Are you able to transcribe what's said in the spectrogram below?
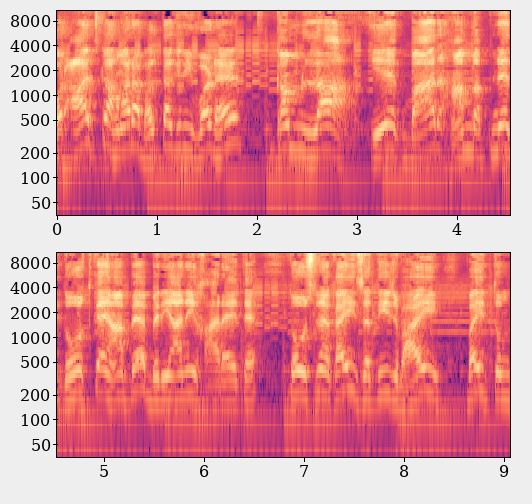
और आज का हमारा भलता गिरी वर्ड है कमला। एक बार हम अपने दोस्त के यहाँ पे बिरयानी खा रहे थे तो उसने कही सतीश भाई भाई तुम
